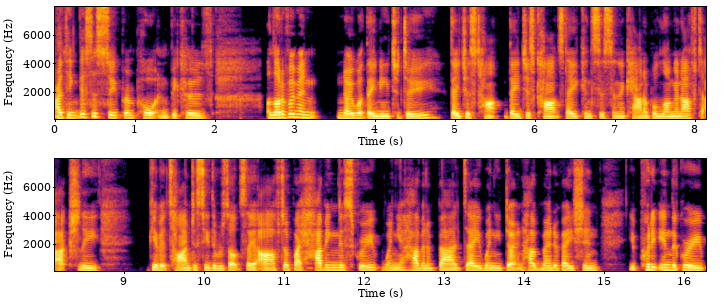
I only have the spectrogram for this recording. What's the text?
i think this is super important because a lot of women know what they need to do. They just can't they just can't stay consistent and accountable long enough to actually give it time to see the results they're after. By having this group when you're having a bad day when you don't have motivation you put it in the group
